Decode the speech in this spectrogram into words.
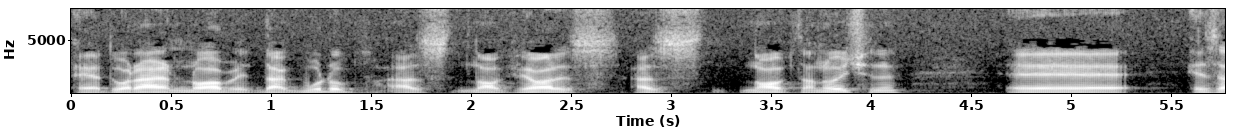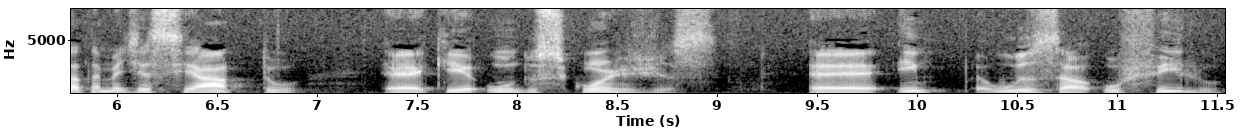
é, do horário nobre da Globo, às nove horas, às nove da noite, né? É exatamente esse ato é, que um dos cônjuges é, usa o filho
